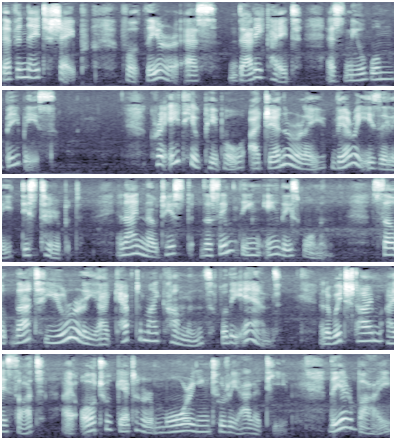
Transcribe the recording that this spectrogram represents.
definite shape, for they're as delicate as newborn babies. Creative people are generally very easily disturbed, and I noticed the same thing in this woman, so that usually I kept my comments for the end, and which time I thought I ought to get her more into reality, thereby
